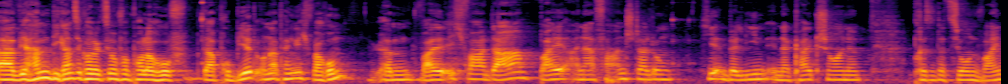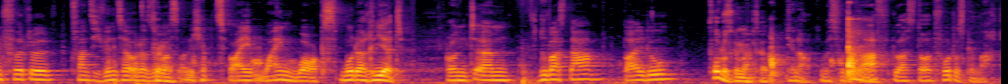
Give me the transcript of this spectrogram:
Äh, wir haben die ganze Kollektion von Pollerhof da probiert, unabhängig. Warum? Ähm, weil ich war da bei einer Veranstaltung hier in Berlin in der Kalkscheune. Präsentation Weinviertel, 20 Winzer oder sowas. Und ich habe zwei Winewalks moderiert. Und ähm, du warst da, weil du Fotos gemacht habe. Genau, du bist Fotograf, du hast dort Fotos gemacht.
